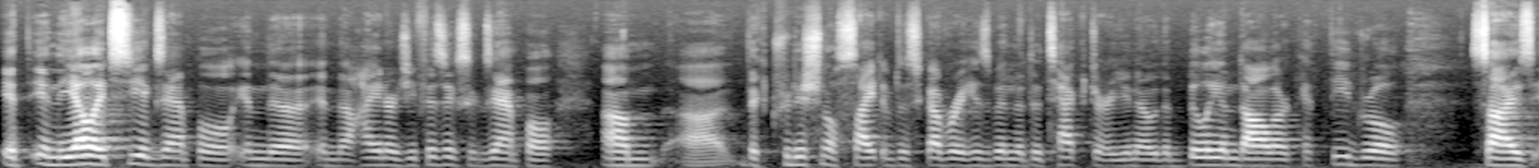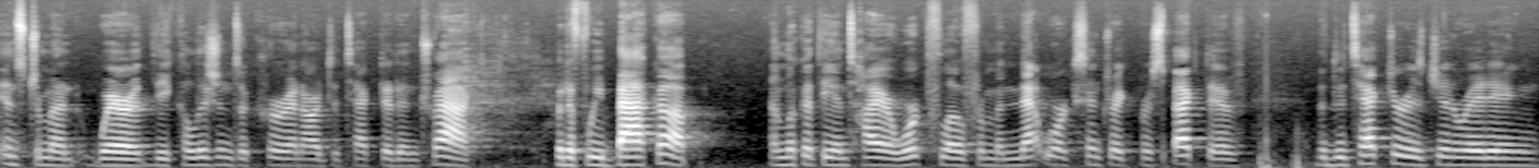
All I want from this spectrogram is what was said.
it, in the LHC example, in the, in the high energy physics example, um, uh, the traditional site of discovery has been the detector, you know, the billion dollar cathedral size instrument where the collisions occur and are detected and tracked. But if we back up and look at the entire workflow from a network centric perspective, the detector is generating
